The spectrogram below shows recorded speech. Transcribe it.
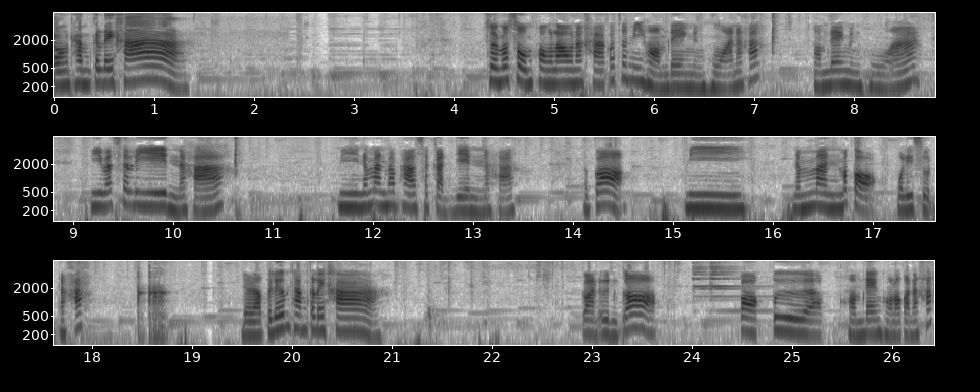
ลองทำกันเลยค่ะ ส่วนผสมของเรานะคะก็จะมีหอมแดงหนึ่งหัวนะคะ หอมแดงหนึ่งหัว มีวัสลีนนะคะ มีน้ำมันมะพร้าวสกัดเย็นนะคะ แล้วก็มีน้ำมันมะกอกบริสุทธิ์นะคะ เดี๋ยวเราไปเริ่มทำกันเลยค่ะ ก่อนอื่นก็ปอกเปลือกหอมแดงของเราก่อนนะคะ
